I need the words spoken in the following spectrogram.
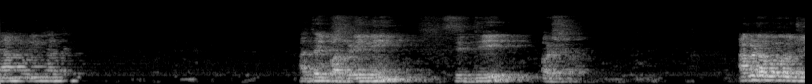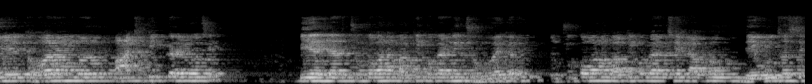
ના મૂડી ખાતે આ થઈ પાઘડીની સિદ્ધિ અસર આગળ હવાલો જોઈએ તો હવાલા નંબર 5 ટીક કરેલો છે. 2000 ચૂકવવાના બાકી પગારની જોગવાઈ કરવી. તો ચૂકવવાનો બાકી પગાર છે એટલે આપણું દેવું થશે.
